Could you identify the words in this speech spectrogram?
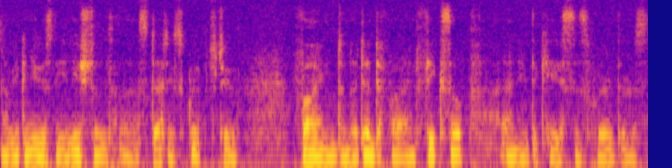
And we can use the initial uh, static script to find and identify and fix up any of the cases where there's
